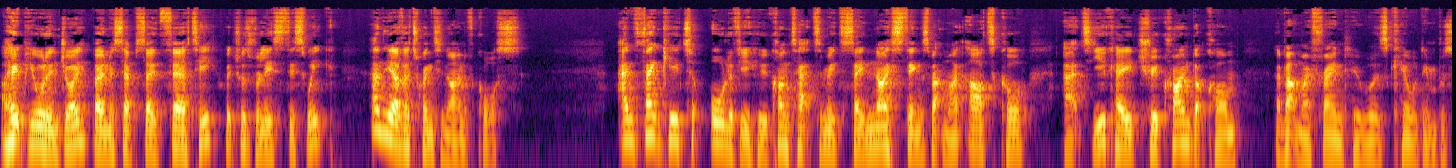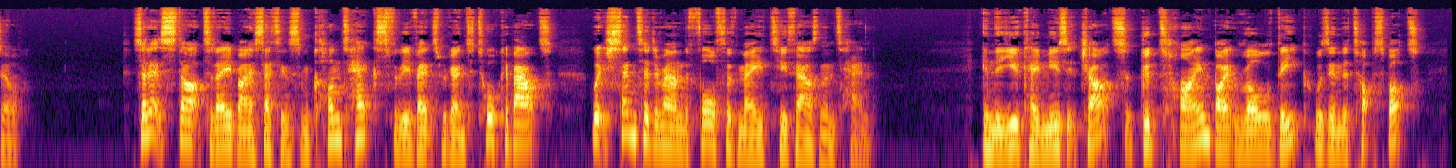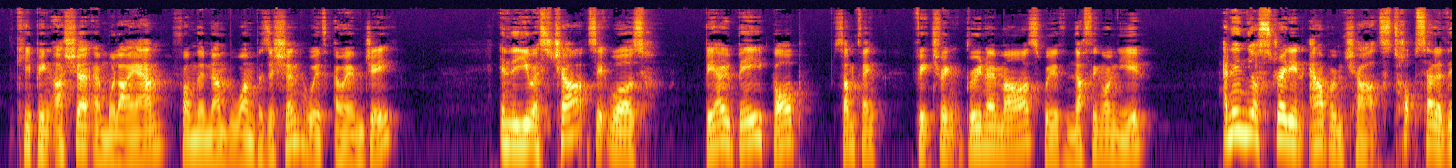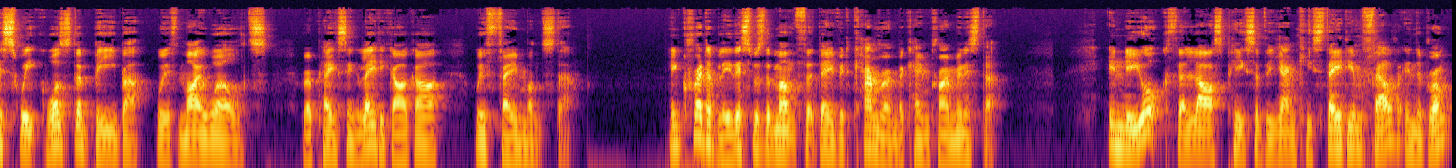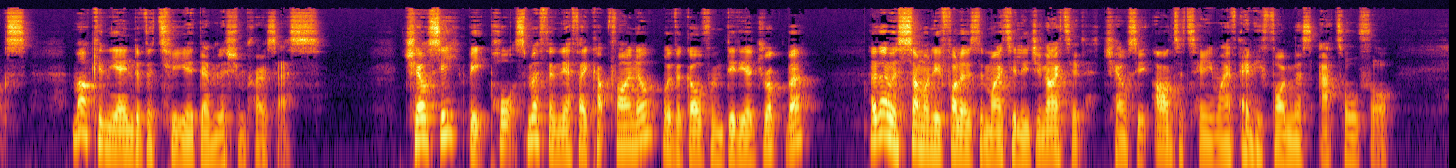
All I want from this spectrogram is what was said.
I hope you all enjoy bonus episode 30, which was released this week, and the other 29, of course. And thank you to all of you who contacted me to say nice things about my article at uktruecrime.com about my friend who was killed in Brazil. So let's start today by setting some context for the events we're going to talk about, which centred around the 4th of May 2010. In the UK music charts, Good Time by Roll Deep was in the top spot, keeping Usher and will.i.am from the number one position with OMG. In the US charts, it was B.O.B. Bob something featuring Bruno Mars with Nothing on You. And in the Australian album charts, top seller this week was The Bieber with My Worlds, replacing Lady Gaga with Fame Monster. Incredibly, this was the month that David Cameron became Prime Minister. In New York, the last piece of the Yankee Stadium fell in the Bronx, marking the end of the two year demolition process. Chelsea beat Portsmouth in the FA Cup final with a goal from Didier Drogba. Although, as someone who follows the mighty Leeds United, Chelsea aren't a team I have any fondness at all for.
